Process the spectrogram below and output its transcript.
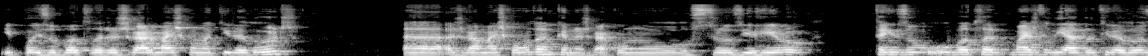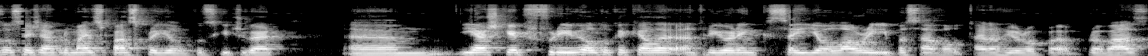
e depois o Butler a jogar mais com atiradores a jogar mais com o Duncan, a jogar com o Struz e o Hero, tens o, o, Butler mais rodeado de atiradores, ou seja, abre mais espaço para ele conseguir jogar. Um, e acho que é preferível do que aquela anterior em que saía o Lowry e passava o Tyler Hero para, a base,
